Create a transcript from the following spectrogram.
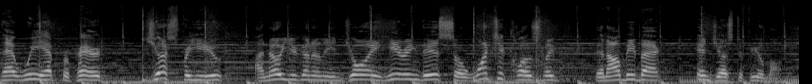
that we have prepared just for you. I know you're going to enjoy hearing this, so watch it closely. Then I'll be back in just a few moments.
